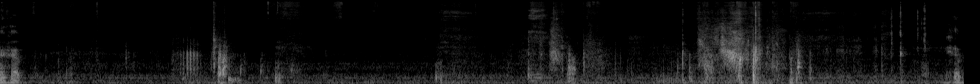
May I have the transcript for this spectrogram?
นะครับครับ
